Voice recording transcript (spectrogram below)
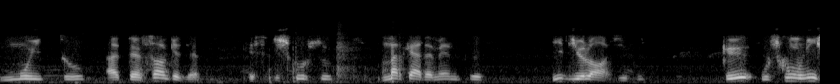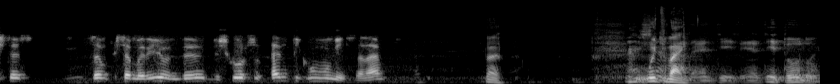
muito a atenção, quer dizer, esse discurso marcadamente ideológico que os comunistas chamariam de discurso anticomunista, não é? Muito bem. É de tudo.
